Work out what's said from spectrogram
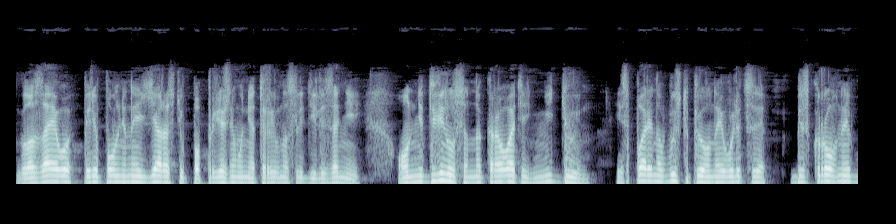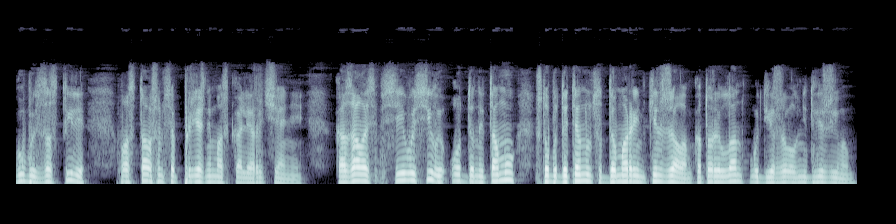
Глаза его, переполненные яростью, по-прежнему неотрывно следили за ней. Он не двинулся на кровати ни дюйм. Испарина выступила на его лице. Бескровные губы застыли в оставшемся прежнем оскале рычании казалось, все его силы отданы тому, чтобы дотянуться до Марин кинжалом, который Лан удерживал недвижимым.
